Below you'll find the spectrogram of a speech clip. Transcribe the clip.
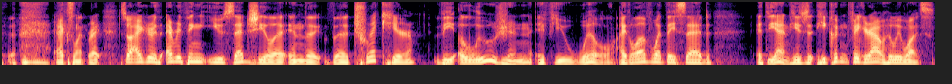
Excellent, right? So I agree with everything you said, Sheila. In the the trick here, the illusion, if you will. I love what they said at the end. He's he couldn't figure out who he was.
